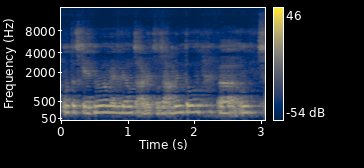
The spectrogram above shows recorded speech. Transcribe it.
und das geht nur, wenn wir uns alle zusammentun und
